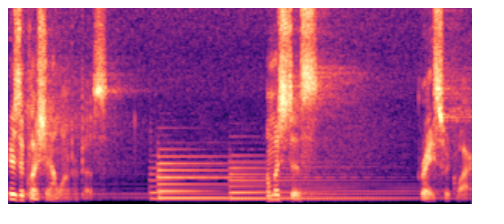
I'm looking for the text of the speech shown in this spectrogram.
Here's a question I want to propose How much does grace require?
